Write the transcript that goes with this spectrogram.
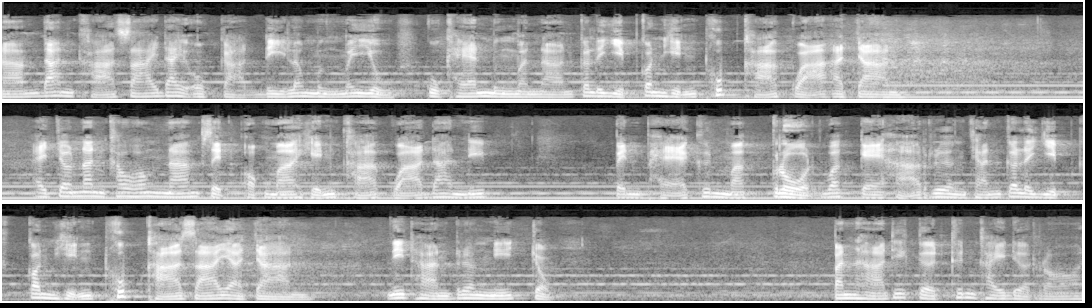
น้ำด้านขาซ้ายได้โอกาสดีแล้วมึงไม่อยู่ กูแค้นมึงมานาน ก็เลยหยิบก้อนหินทุบขาขวาอาจารย์ ไอ้เจ้านั่นเข้าห้องน้ำเสร็จออกมาเห็นขาขวาด้านนี้ เป็นแผลขึ้นมาโกรธว่าแกหาเรื่องฉันก็เลยหยิบก้อนหินทุบขาซ้ายอาจารย์ นิทานเรื่องนี้จบ ปัญหาที่เกิดขึ้นใครเดือดร้อน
